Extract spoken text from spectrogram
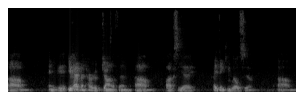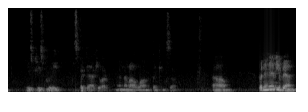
Um, and if you, you, haven't heard of Jonathan um, Auxier, I think you will soon. Um, he's he's pretty spectacular, and I'm not alone in thinking so. Um, but in any event,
